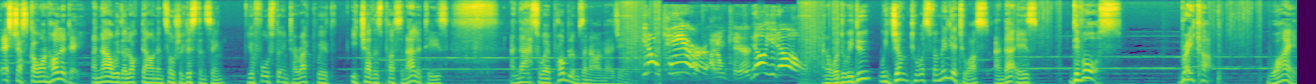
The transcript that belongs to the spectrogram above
Let's just go on holiday. And now with the lockdown and social distancing, you're forced to interact with each other's personalities and that's where problems are now emerging. You don't care! I don't care. No you don't! And what do we do? We jump to what's familiar to us and that is divorce, breakup. Why?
